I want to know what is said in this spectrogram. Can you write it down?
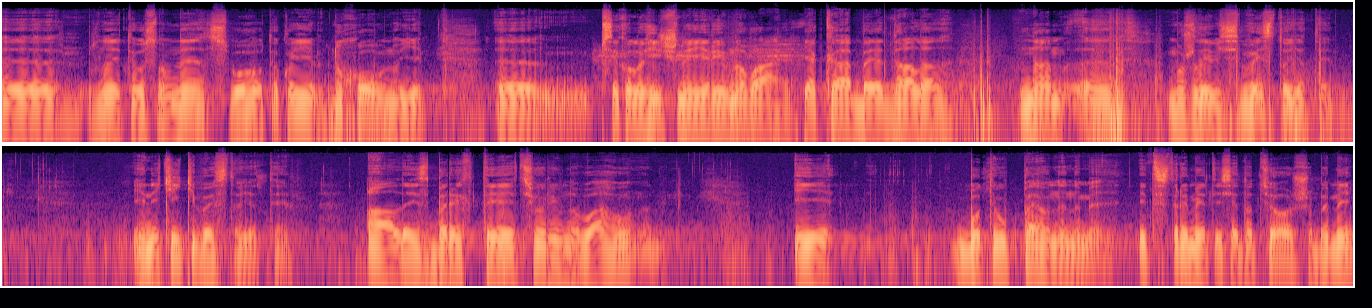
е, знаєте, основне свого такої духовної. е, Психологічної рівноваги, яка би дала нам е, можливість вистояти і не тільки вистояти, але й зберегти цю рівновагу і бути впевненими і стремитися до цього, щоб ми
